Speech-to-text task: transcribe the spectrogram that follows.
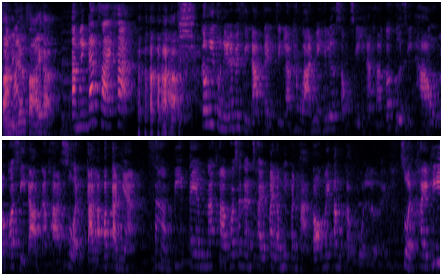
ตามลิงก์สด้านซ้ายค่ะ ตามลิงก์ด้านซ้ายค่ะ เก้าอี้ตัวนี้เนี่ยเป็นสีดำแต่จริงๆแล้วทางร้านมีให้เลือก 2 สีนะคะ ก็คือสีเทาแล้วก็สีดำนะคะ ส่วนการรับประกันเนี่ย3ปีเต็มนะคะ เพราะฉะนั้นใช้ไปแล้วมีปัญหาก็ไม่ต้องกังวลเลย ส่วนใครที่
